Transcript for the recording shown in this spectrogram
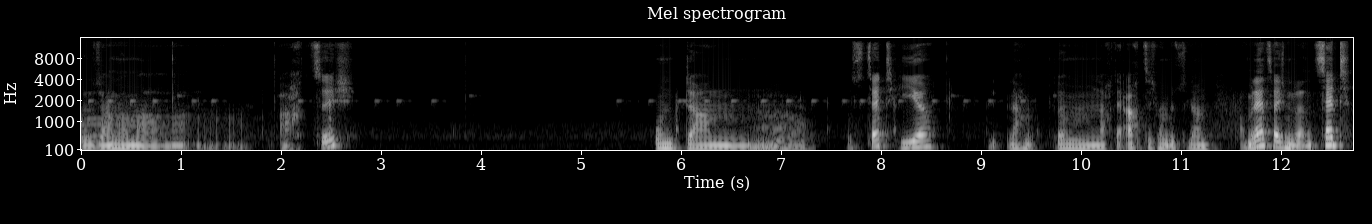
Sagen wir mal 80. Und dann das Z hier. Nach, ähm, nach der 80 beim Y auch ein Leerzeichen und dann Z.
